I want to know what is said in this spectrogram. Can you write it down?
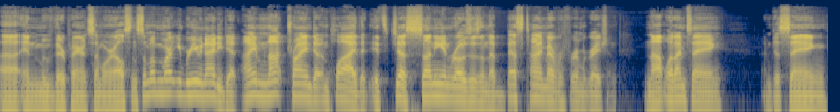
uh, and move their parents somewhere else. And some of them aren't reunited yet. I am not trying to imply that it's just sunny and roses and the best time ever for immigration. Not what I'm saying. I'm just saying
